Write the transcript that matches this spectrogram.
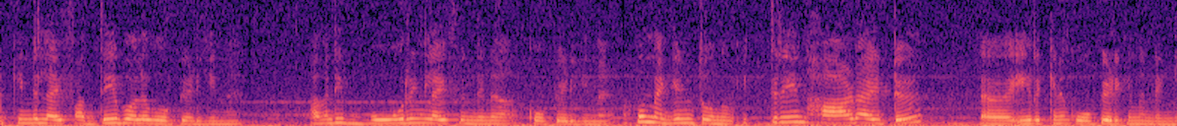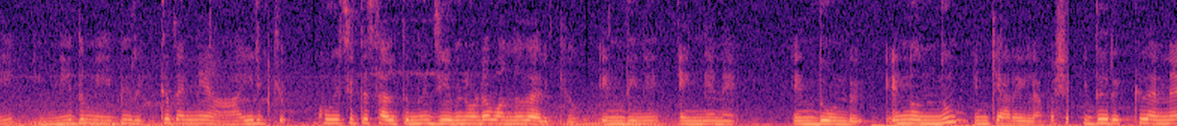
റിക്കിന്റെ ലൈഫ് അതേപോലെ കോപ്പി അടിക്കുന്നത് അവന്റെ ഈ ബോറിങ് ലൈഫ് എന്തിനാ കോപ്പി അടിക്കുന്നത് അപ്പോൾ മെഗിന് തോന്നും ഇത്രയും ഹാർഡായിട്ട് ഈ റിക്കിനെ കോപ്പി അടിക്കുന്നുണ്ടെങ്കിൽ ഇനി ഇത് മേ ബി റിക്ക് തന്നെ ആയിരിക്കും. കുഴിച്ചിട്ട സ്ഥലത്ത് നിന്ന് ജീവനോടെ വന്നതായിരിക്കും. എന്തിന് എങ്ങനെ എന്തുകൊണ്ട് എന്നൊന്നും എനിക്കറിയില്ല. പക്ഷെ ഇത് റിക്ക് തന്നെ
